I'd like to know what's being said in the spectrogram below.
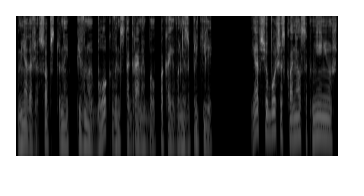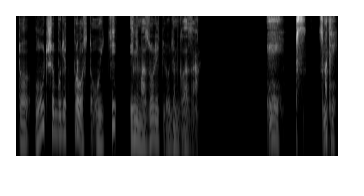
у меня даже собственный пивной блог в Инстаграме был, пока его не запретили, я все больше склонялся к мнению, что лучше будет просто уйти и не мозолить людям глаза. «Эй, пс, смотри!»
